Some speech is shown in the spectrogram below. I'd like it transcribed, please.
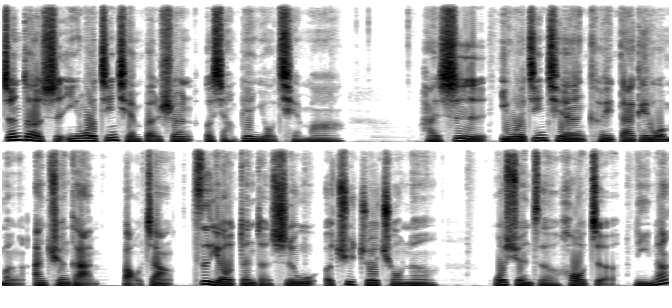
真的是因为金钱本身而想变有钱吗？还是因为金钱可以带给我们安全感、保障？自由等等事物而去追求呢？我选择后者，你呢？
